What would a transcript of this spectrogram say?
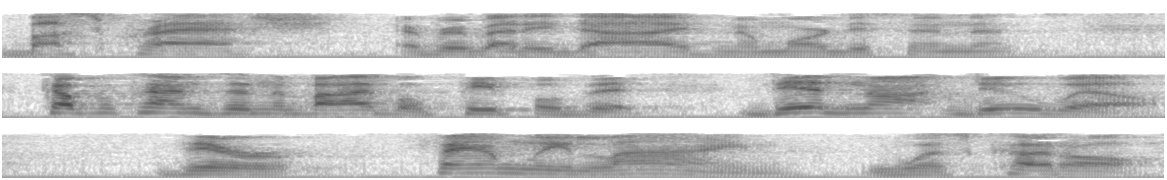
Bus crash, everybody died, no more descendants. A couple times in the Bible, people that did not do well, their family line was cut off.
